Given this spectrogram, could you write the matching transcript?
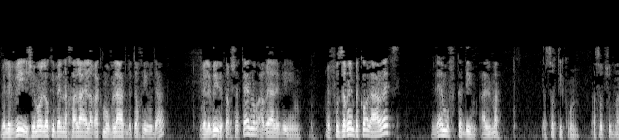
ולוי, שמעון לא קיבל נחלה אלא רק מובלעת בתוך יהודה, ולוי בפרשתנו ערי הלוויים. מפוזרים בכל הארץ והם מופקדים. על מה? לעשות תיקון, לעשות תשובה.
